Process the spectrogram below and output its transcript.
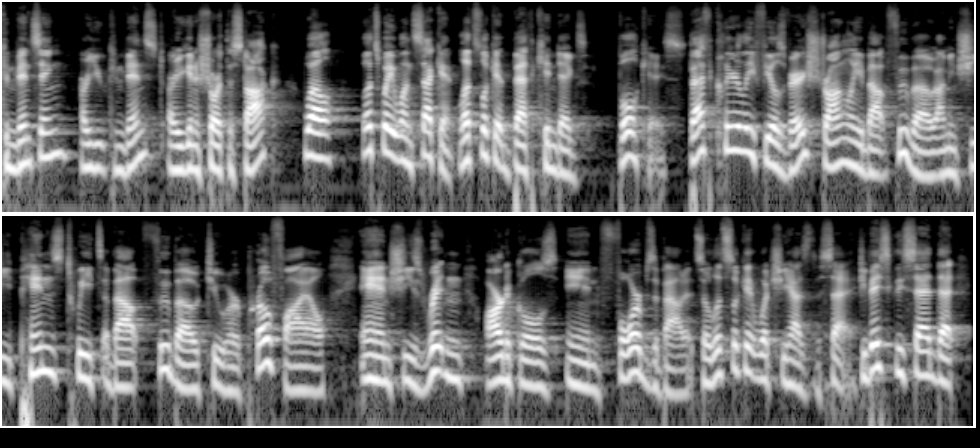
Convincing? Are you convinced? Are you going to short the stock? Well, let's wait one second. Let's look at Beth Kindig's bull case. Beth clearly feels very strongly about Fubo. I mean, she pins tweets about Fubo to her profile and she's written articles in Forbes about it. So let's look at what she has to say. She basically said that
